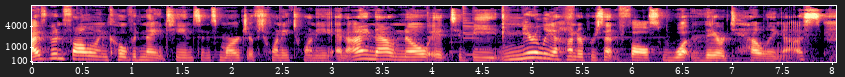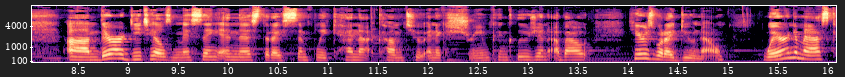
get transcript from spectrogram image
I've been following COVID 19 since March of 2020, and I now know it to be nearly 100% false what they're telling us. Um, there are details missing in this that I simply cannot come to an extreme conclusion about. Here's what I do know. Wearing a mask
